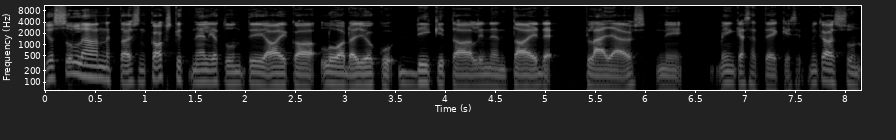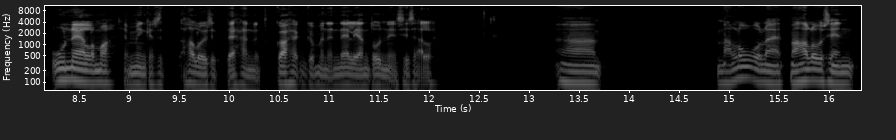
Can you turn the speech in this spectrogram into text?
Jos sulle annettaisiin 24 tuntia aikaa luoda joku digitaalinen taidepläjäys, niin minkä sä tekisit? Mikä olisi sun unelma ja minkä sä haluaisit tehdä nyt 24 tunnin sisällä? Öö, mä luulen, että mä haluaisin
